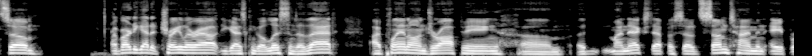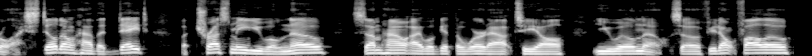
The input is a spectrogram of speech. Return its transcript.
So I've already got a trailer out. You guys can go listen to that. I plan on dropping um, a, my next episode sometime in April. I still don't have a date, but trust me, you will know. Somehow I will get the word out to y'all. You will know. So if you don't follow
